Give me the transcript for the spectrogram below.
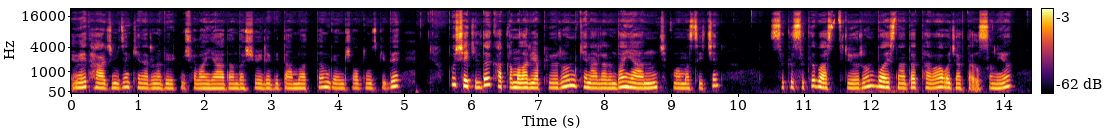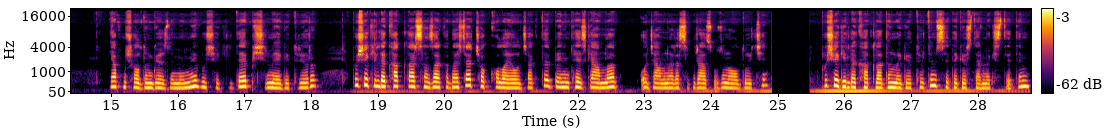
Evet harcımızın kenarına birikmiş olan yağdan da şöyle bir damlattım. Görmüş olduğunuz gibi. Bu şekilde katlamalar yapıyorum. Kenarlarından yağının çıkmaması için sıkı sıkı bastırıyorum. Bu esnada tava ocakta ısınıyor. Yapmış olduğum gözlemimi bu şekilde pişirmeye götürüyorum. Bu şekilde katlarsanız arkadaşlar çok kolay olacaktır. Benim tezgahımla ocağımın arası biraz uzun olduğu için bu şekilde katladım ve götürdüm. Size de göstermek istedim.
